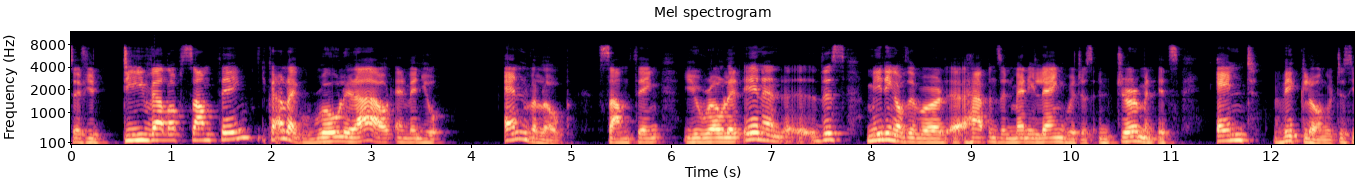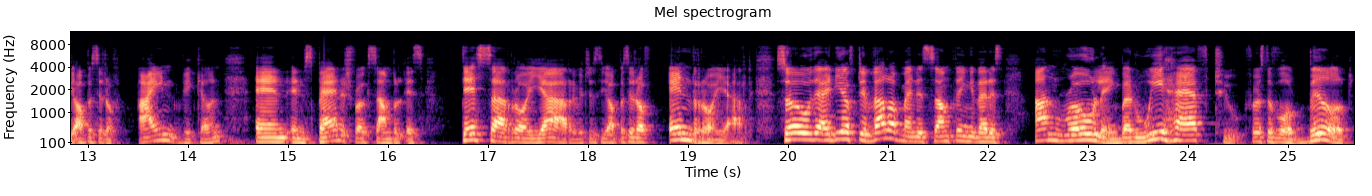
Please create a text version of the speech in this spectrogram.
So if you develop something, you kind of like roll it out, and when you envelope something, you roll it in. And uh, this meaning of the word uh, happens in many languages. In German, it's Entwicklung, which is the opposite of einwickeln. And in Spanish, for example, is desarrollar, which is the opposite of enrollar. So the idea of development is something that is unrolling, but we have to, first of all, build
